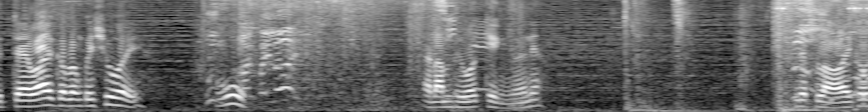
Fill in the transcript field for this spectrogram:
อึดใจไว้กำลังไปช่วยพุ่งโอ้ ผ่านไปเลยอารัมถือว่าเก่งเลยเนี่ย เรียบร้อยก็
